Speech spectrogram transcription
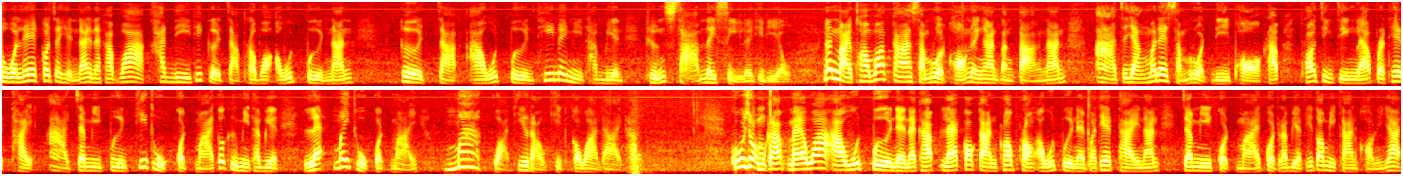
ตัวเลขก็จะเห็นได้นะครับว่าคดีที่เกิดจากพรบอาวุธปืนนั้น เกิดจากอาวุธปืนที่ไม่มีทะเบียนถึง 3 ใน 4 เลยทีเดียว นั่นหมายความว่าการสำรวจของหน่วยงานต่างๆ นั้น อาจจะยังไม่ได้สำรวจดีพอครับ เพราะจริง ๆ แล้วประเทศไทยอาจจะมีปืนที่ถูกกฎหมายก็คือมีทะเบียน และไม่ถูกกฎหมายมากกว่าที่เราคิดก็ว่าได้ครับ คุณผู้ชมครับแม้ว่าอาวุธปืนเนี่ยนะครับและก็การครอบครองอาวุธปืนในประเทศไทยนั้น จะมีกฎหมายกฎระเบียบที่ต้องมีการขออนุญาต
